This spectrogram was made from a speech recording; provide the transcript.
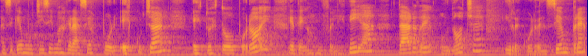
Así que muchísimas gracias por escuchar. Esto es todo por hoy. Que tengas un feliz día, tarde o noche y recuerden siempre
